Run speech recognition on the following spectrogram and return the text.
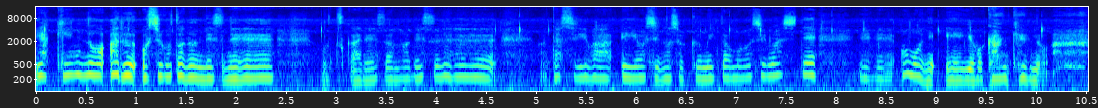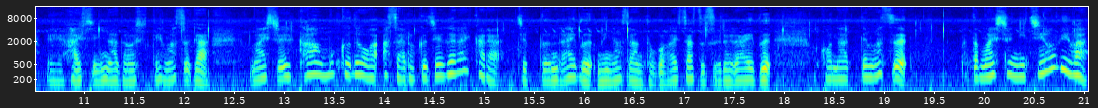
夜勤のあるお仕事なんですね。お疲れ様です。私は栄養士の職味と申しまして、えー、主に栄養関係の、えー、配信などをしていますが毎週火木道は朝6時ぐらいから10分ライブ皆さんとご挨拶するライブ行ってます。また毎週日曜日は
